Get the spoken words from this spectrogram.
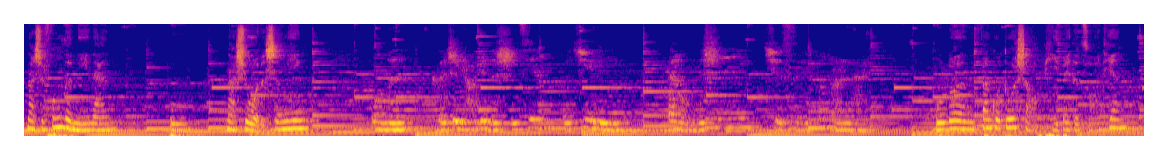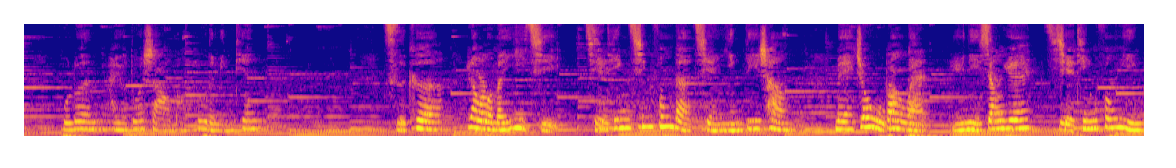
那是风的呢喃，不，那是我的声音。我们隔着遥远的时间和距离，但我们的声音却随风而来。无论翻过多少疲惫的昨天，无论还有多少忙碌的明天，此刻让我们一起且听清风的浅吟低唱。每周五傍晚与你相约，且听风吟。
